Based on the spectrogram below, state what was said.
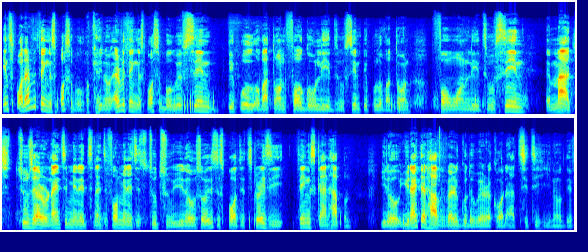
In sport, everything is possible. Okay. You know, everything is possible. We've seen people overturn four-goal leads. We've seen people overturn four-one leads. We've seen a match 2-0, 90 minutes, 94 minutes, it's 2-2. You know, so this is sport. It's crazy. Things can happen. You know, United have a very good away record at City. You know, they've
